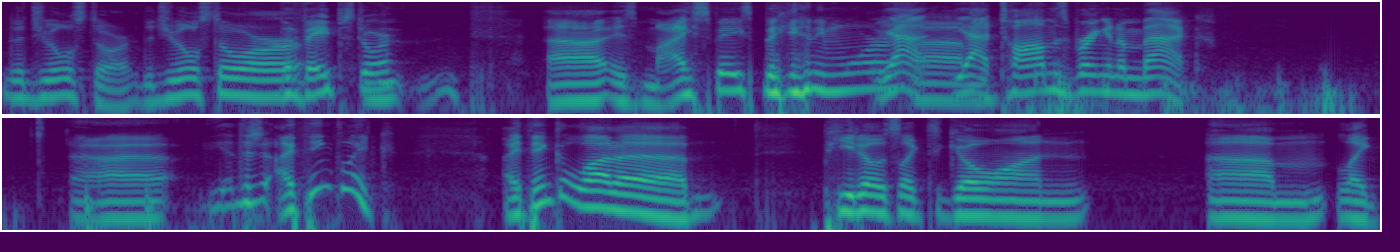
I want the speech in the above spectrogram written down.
the JUUL store, the JUUL store, the vape store. Uh, is MySpace big anymore? yeah, Um, yeah. Tom's bringing them back. Uh, yeah, there's, I think like, I think a lot of pedos like to go on, um, like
